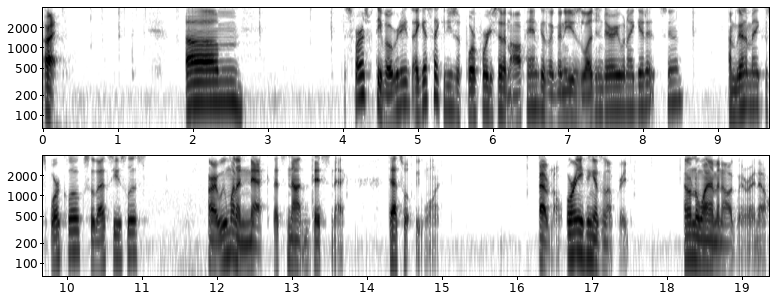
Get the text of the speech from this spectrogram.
All right. Um, as far as with the Evoker needs, I guess I could use a 447 offhand because I'm going to use Legendary when I get it soon. I'm going to make the Sport Cloak, so that's useless. Alright, we want a neck. That's not this neck. That's what we want. I don't know. Or anything as an upgrade. I don't know why I'm in Augment right now.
